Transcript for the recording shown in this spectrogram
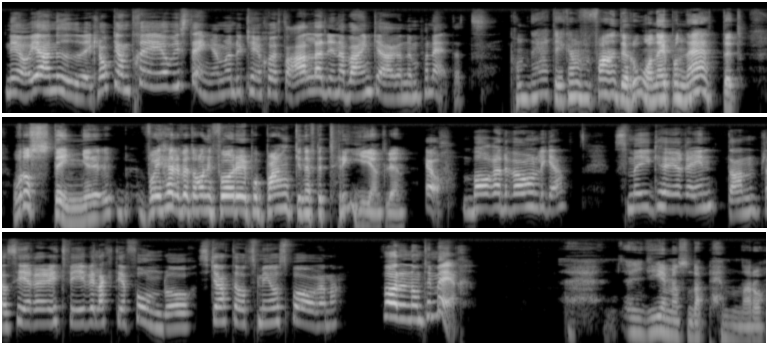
Nå, ja, nu är klockan tre och vi stänger, men du kan ju sköta alla dina bankärenden på nätet. På nätet? Jag kan för fan inte råna er på nätet? Och vadå stänger? Vad i helvete har ni för er på banken efter tre egentligen? Ja, bara det vanliga. Smyghöja räntan, placera er i tvivelaktiga fonder, skratta åt småspararna. Var det någonting mer? Ge mig en sån där penna då.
